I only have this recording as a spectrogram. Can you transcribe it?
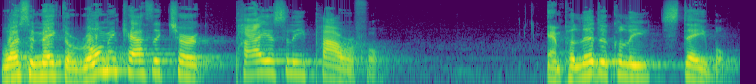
was to make the Roman Catholic Church piously powerful and politically stable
